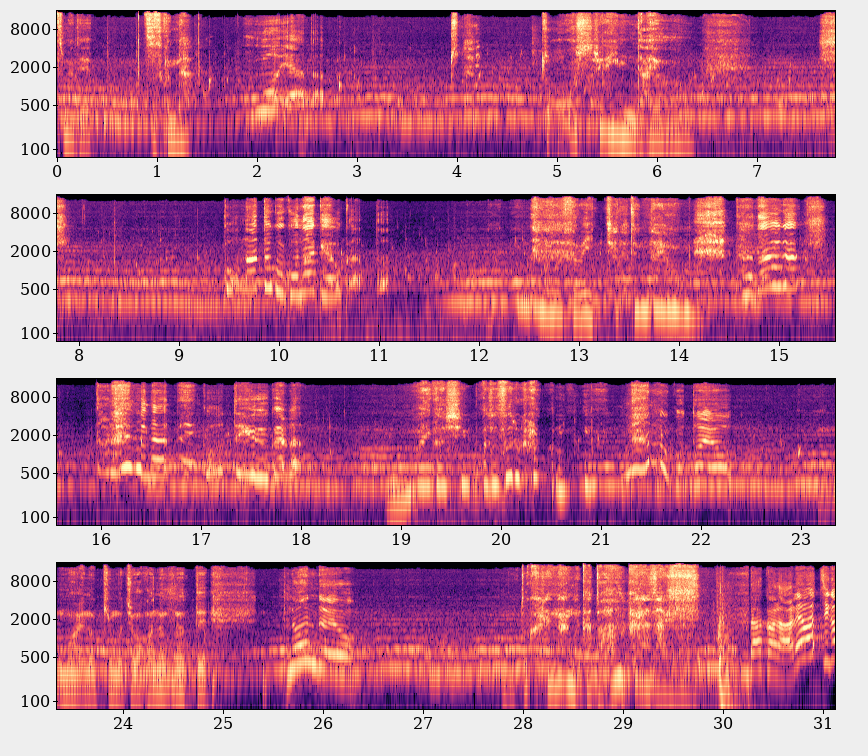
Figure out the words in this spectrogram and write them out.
いつまで続くんだ？もうやだ。どうすりゃいいんだよ。こんなとこ来なきゃよかった。今さら行っちゃってんだよ。忠雄がドライブなんて行こうって言うから。お前が心配させるから何のことよ。お前の気持ち分かんなくなって。なんでよ。元彼なんかと会うからだよだからあれは違う。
